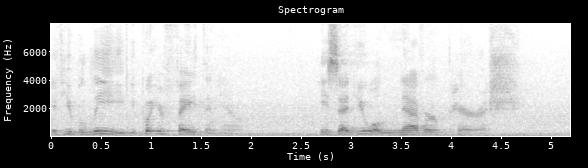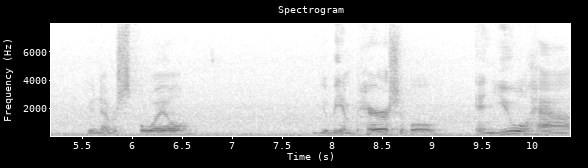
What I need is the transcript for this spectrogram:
If you believe, you put your faith in Him. He said, You will never perish. You'll never spoil. You'll be imperishable, and you will have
